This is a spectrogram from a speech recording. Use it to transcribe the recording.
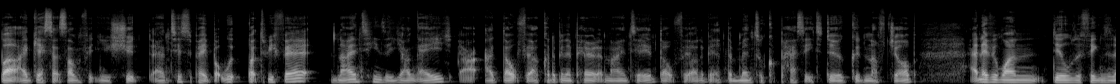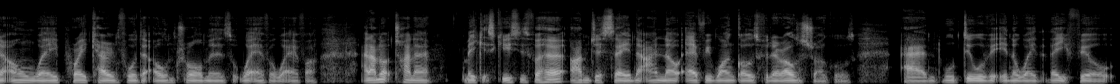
but I guess that's something you should anticipate. But but to be fair, 19 is a young age. I, I don't feel I could have been a parent at 19. Don't feel I'd have been the mental capacity to do a good enough job. And everyone deals with things in their own way, probably carrying forward their own traumas, whatever, whatever. And I'm not trying to make excuses for her. I'm just saying that I know everyone goes through their own struggles and will deal with it in a way that they feel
